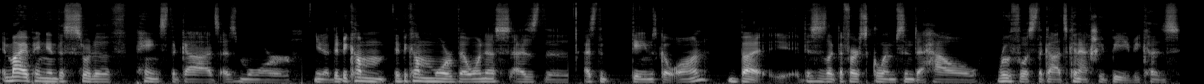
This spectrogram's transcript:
in my opinion, this sort of paints the gods as more, you know, they become they become more villainous as the as the games go on. But this is like the first glimpse into how ruthless the gods can actually be because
